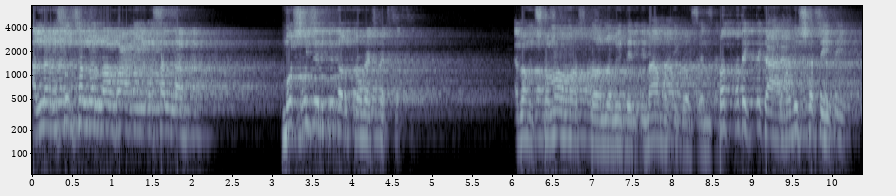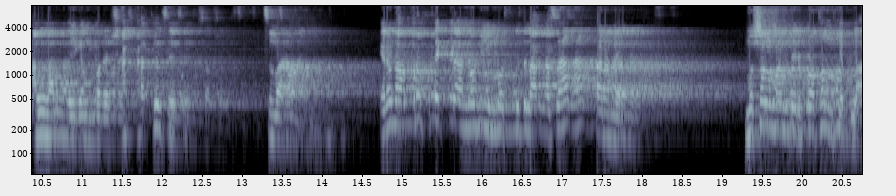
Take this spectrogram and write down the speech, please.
আল্লাহ রসুল সাল্লাহ আলী ওসাল্লাম মসজিদের ভিতর প্রবেশ করছেন এবং সমস্ত নবীদের ইমামতি করছেন। প্রত্যেকটা নবীর সাথে আল্লাহর পৈগম্বরের সাক্ষাৎ হয়েছে। কেননা প্রত্যেকটা নবী মসজিদুল আকসা তারা মুসলমানদের প্রথম কেবলা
